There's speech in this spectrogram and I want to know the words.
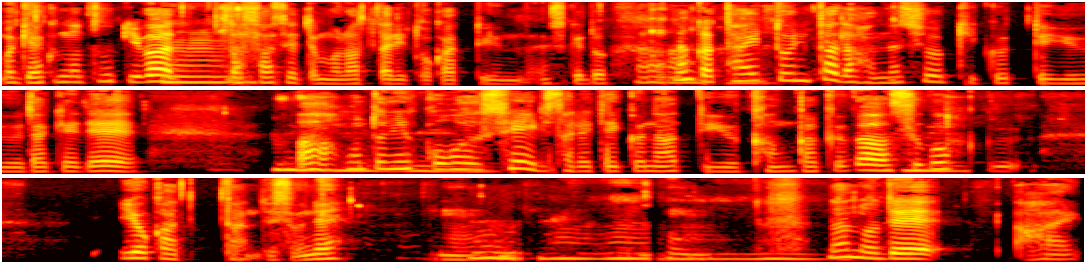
まあ、逆の時はうん。出させてもらったりとかっていうんですけど、ななんか対等にただ話を聞くっていうだけで、あ本当にこう整理されていくなっていう感覚がすごく良かったんですよね。うんなので、はい、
